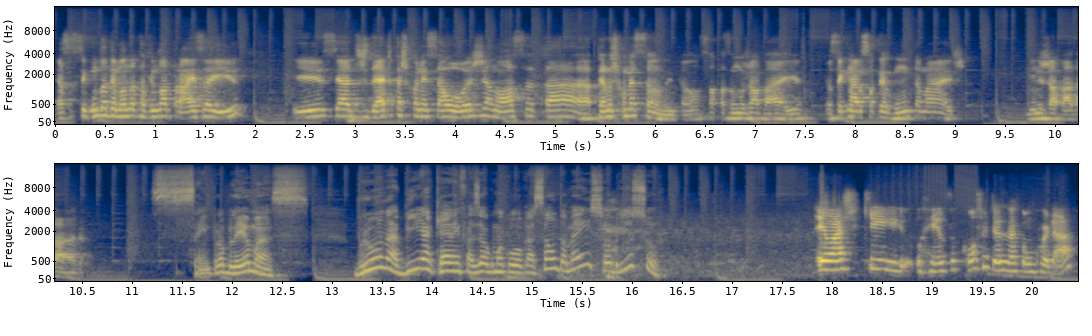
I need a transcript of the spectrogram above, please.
essa segunda demanda está vindo atrás aí e se a de dev está exponencial hoje, a nossa está apenas começando. Então, só fazendo um jabá aí. Eu sei que não era sua pergunta, mas mini jabá da área. Sem problemas. Bruna, Bia, querem fazer alguma colocação também sobre isso? Eu acho que o Renzo com certeza vai concordar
